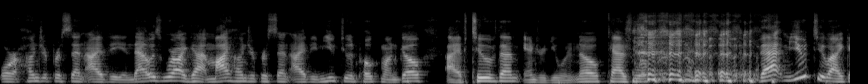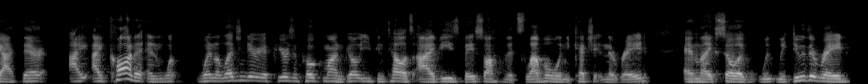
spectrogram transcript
or a 100% iv and that was where i got my 100% iv mewtwo in pokemon go. I have two of them. Andrew you wouldn't know casual. That Mewtwo I got there, I, I caught it. And wh- when a legendary appears in Pokemon Go, you can tell it's IVs based off of its level when you catch it in the raid. And like, so like we, we do the raid,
